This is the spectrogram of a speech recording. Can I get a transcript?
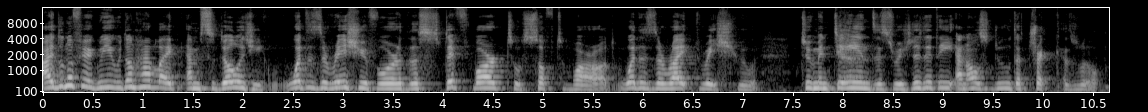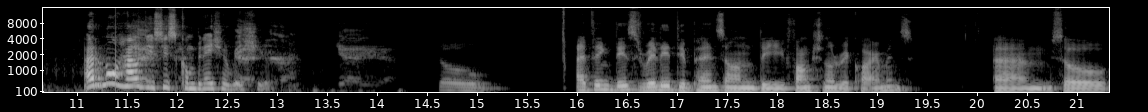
I don't know if you agree, we don't have like a methodology. What is the ratio for the stiff part to soft part? What is the right ratio to maintain this rigidity and also do the trick as well? I don't know how do you see this combination ratio? So I think this really depends on the functional requirements. Um, so,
